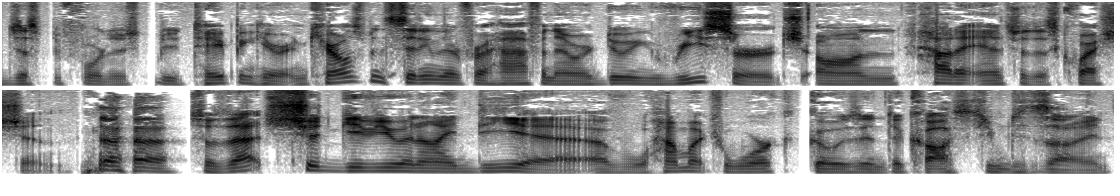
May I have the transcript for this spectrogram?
just before the taping here, and Carol's been sitting there for half an hour doing research on how to answer this question. so that should give you an idea of how much work goes into costume design.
